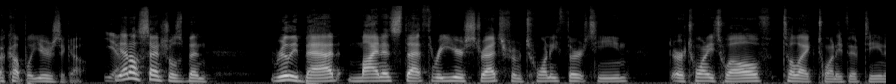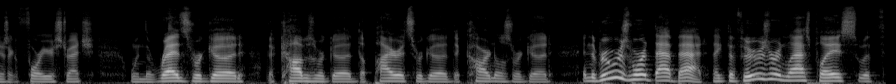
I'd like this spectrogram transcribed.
a couple years ago. Yeah. The NL Central's been really bad, minus that three-year stretch from 2013 or 2012 to like 2015. There's like a four-year stretch when the Reds were good, the Cubs were good, the Pirates were good, the Cardinals were good, and the Brewers weren't that bad. Like the Brewers were in last place with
